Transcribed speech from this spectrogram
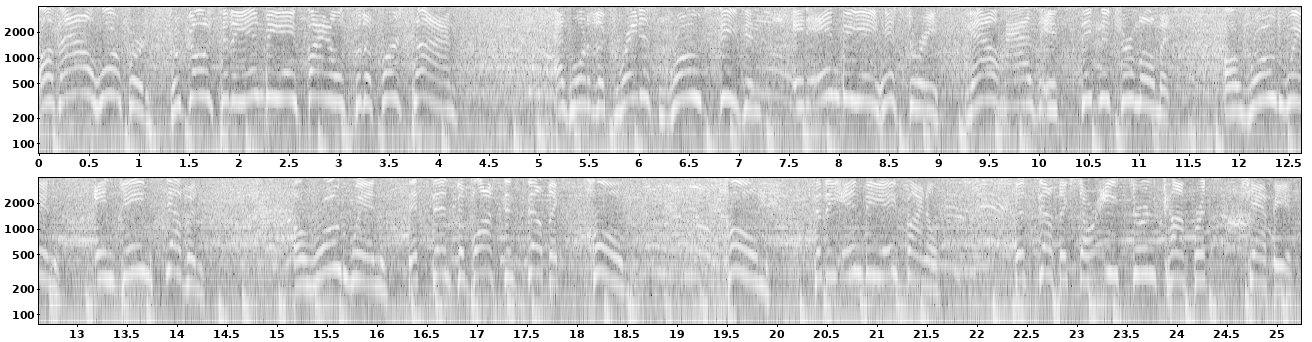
of Al Horford, who goes to the NBA Finals for the first time as one of the greatest road seasons in NBA history now has its signature moment. A road win in Game 7. A road win that sends the Boston Celtics home. Home to the NBA Finals. The Celtics are Eastern Conference champions.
